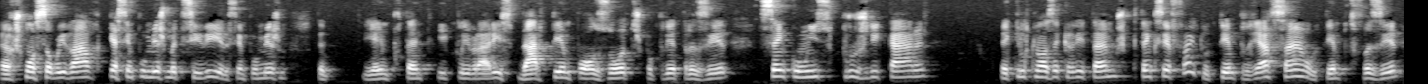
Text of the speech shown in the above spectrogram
a responsabilidade que é sempre o mesmo a decidir, sempre o mesmo. E é importante equilibrar isso, dar tempo aos outros para poder trazer, sem com isso prejudicar aquilo que nós acreditamos que tem que ser feito, o tempo de reação, o tempo de fazer,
